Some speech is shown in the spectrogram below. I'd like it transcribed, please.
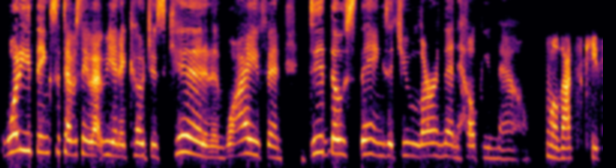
What do you think's the toughest thing about being a coach's kid and a wife? And did those things that you learned then help you now? well, that's Keith's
